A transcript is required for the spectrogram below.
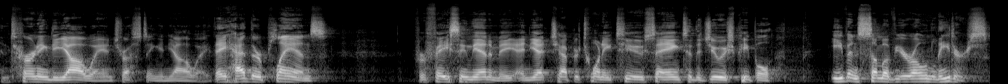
and turning to Yahweh and trusting in Yahweh, they had their plans for facing the enemy. And yet, chapter 22 saying to the Jewish people, even some of your own leaders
